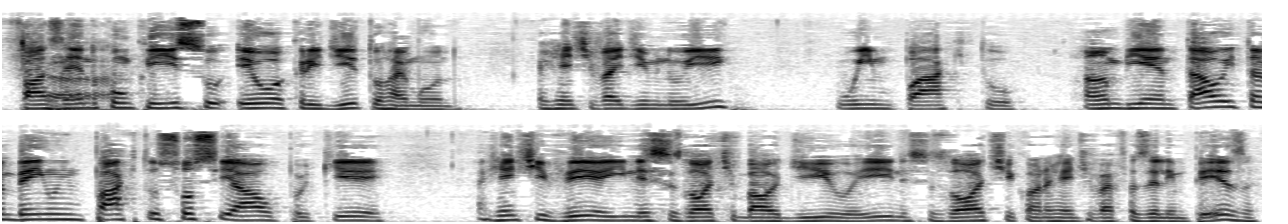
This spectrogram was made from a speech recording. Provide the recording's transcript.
Fazendo ah. com que isso, eu acredito, Raimundo, a gente vai diminuir o impacto ambiental e também o impacto social, porque a gente vê aí nesses lotes baldio aí, nesses lotes quando a gente vai fazer limpeza,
